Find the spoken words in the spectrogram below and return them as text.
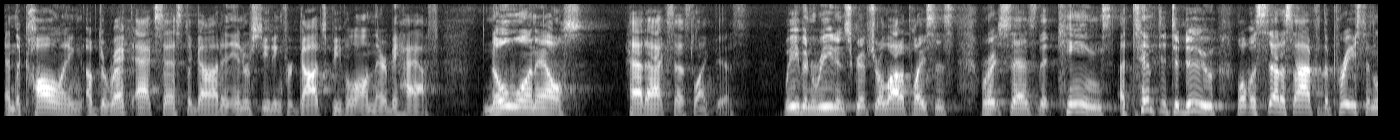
and the calling of direct access to God and interceding for God's people on their behalf. No one else had access like this. We even read in Scripture a lot of places where it says that kings attempted to do what was set aside for the priest. And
